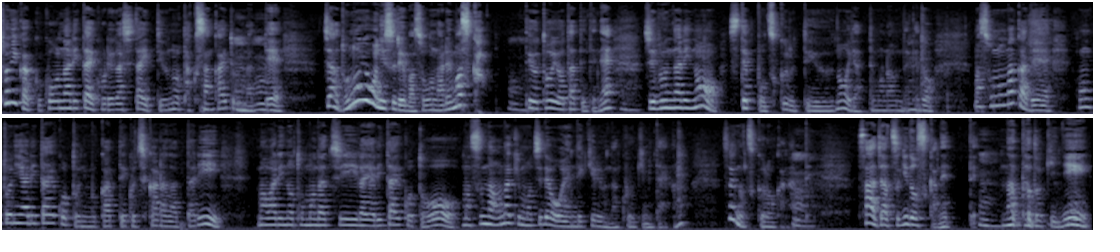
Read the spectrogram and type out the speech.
とにかくこうなりたいこれがしたいっていうのをたくさん書いてもらって、うんうんじゃあどのようにすればそうなれますか？っていう問いを立ててね自分なりのステップを作るっていうのをやってもらうんだけど、うん。まあ、その中で本当にやりたいことに向かっていく力だったり周りの友達がやりたいことを、まあ、素直な気持ちで応援できるような空気みたいなのそういうのを作ろうかなって、さあじゃあ次どうすかねってうん。なった時に、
